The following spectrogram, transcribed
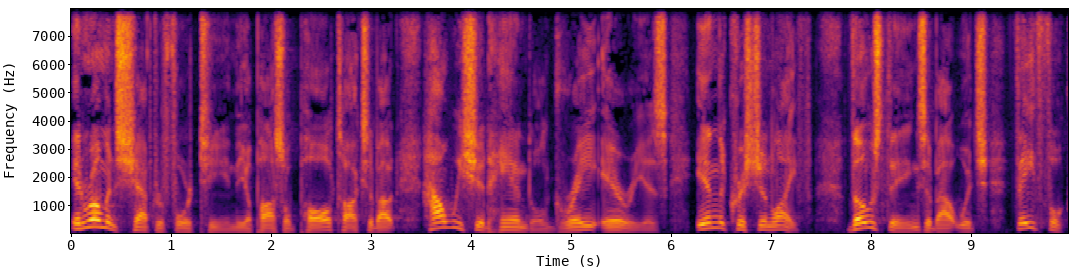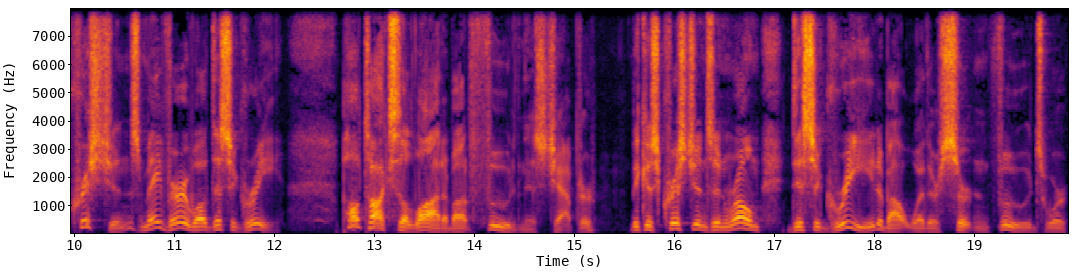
In Romans chapter 14, the Apostle Paul talks about how we should handle gray areas in the Christian life, those things about which faithful Christians may very well disagree. Paul talks a lot about food in this chapter because Christians in Rome disagreed about whether certain foods were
